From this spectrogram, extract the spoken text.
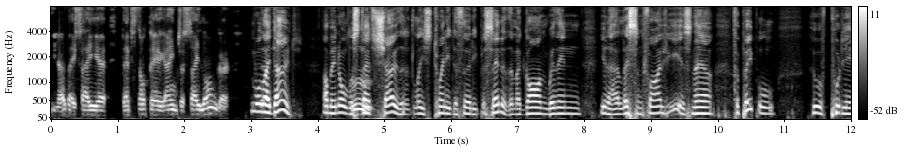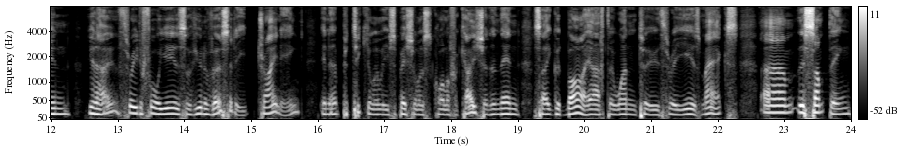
you know, they say uh, that's not their aim to stay longer. Well, they don't. I mean, all the mm. stats show that at least 20 to 30% of them are gone within, you know, less than five years. Now, for people who have put in, you know, three to four years of university training in a particularly specialist qualification and then say goodbye after one, two, three years max, um, there's something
